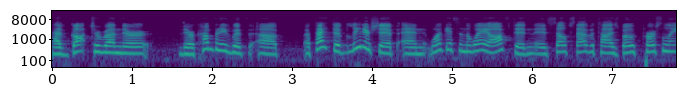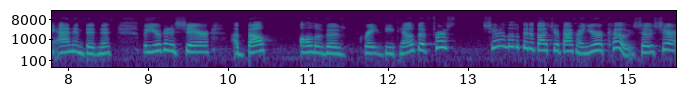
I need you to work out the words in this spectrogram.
have got to run their their companies with uh, effective leadership and what gets in the way often is self-sabotage both personally and in business but you're going to share about all of those great details but first share a little bit about your background you're a coach so share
